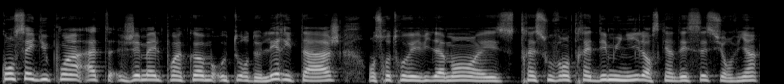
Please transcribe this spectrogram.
conseildupoint.gmail.com autour de l'héritage. On se retrouve évidemment et très souvent très démunis lorsqu'un décès survient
